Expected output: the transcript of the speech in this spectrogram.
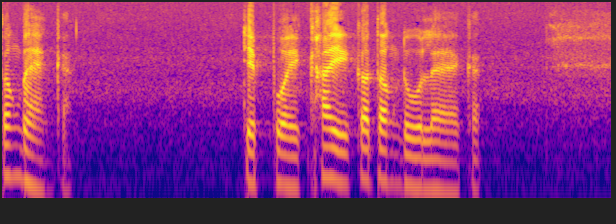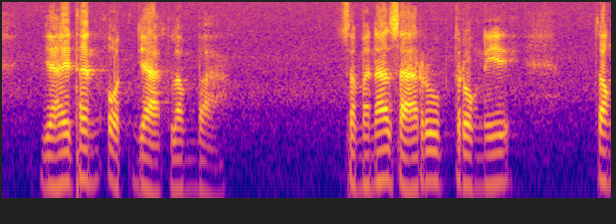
ต้องแบ่งกัน เจ็บป่วยไข้ก็ต้องดูแลกัน อย่าให้ท่านอดอยากลำบาก สมณะสารูปตรงนี้ต้อง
